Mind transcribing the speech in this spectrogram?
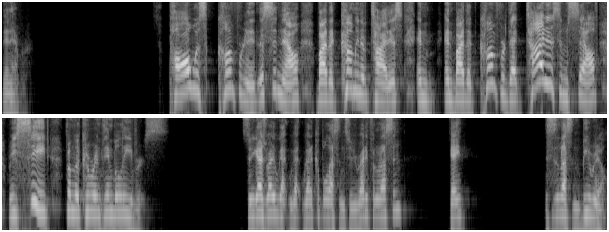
than ever. Paul was comforted, listen now, by the coming of Titus and, and by the comfort that Titus himself received from the Corinthian believers. So, you guys ready? We got, we got, we got a couple lessons here. You ready for the lesson? Okay. This is a lesson. Be real.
